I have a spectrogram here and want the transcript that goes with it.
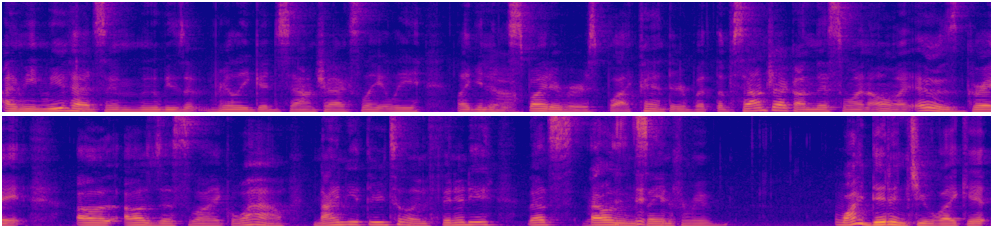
I mean, we've had some movies with really good soundtracks lately, like Into Yeah. the Spider Verse, Black Panther. But the soundtrack on this one, oh my, it was great. I was, I was just like, wow, ninety three till infinity. That's that was insane for me. Why didn't you like it?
